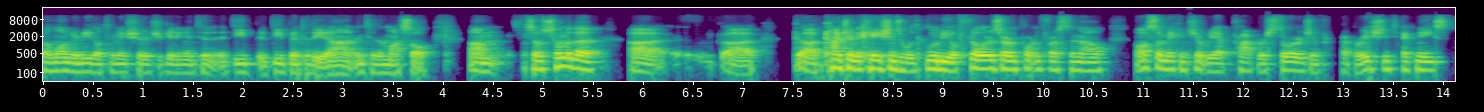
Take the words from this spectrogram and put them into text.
the longer needle, to make sure that you're getting into the, deep, deep into the uh, into the muscle. Um, so some of the uh, uh, uh, contraindications with gluteal fillers are important for us to know. Also, making sure we have proper storage and preparation techniques.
